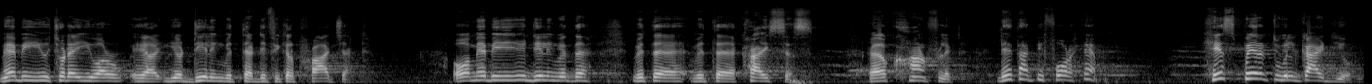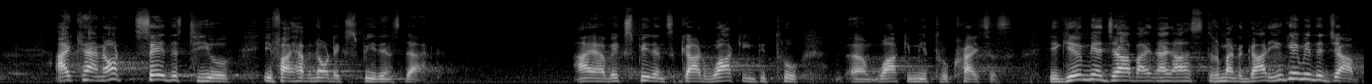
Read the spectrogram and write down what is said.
Maybe you today you are uh, you're dealing with a difficult project, or maybe you're dealing with the with the with the crisis, a conflict. Let that before Him. His Spirit will guide you. I cannot say this to you if I have not experienced that. I have experienced God walking me through, um, walking me through crisis. He gave me a job. I, I asked, remember, God, you gave me the job.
